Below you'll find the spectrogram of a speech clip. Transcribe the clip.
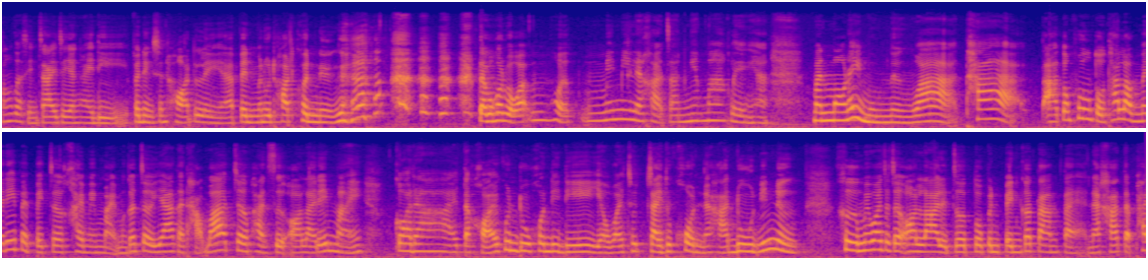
ต้องตัดสินใจจะยังไงดีเป็นหนึ่งฉันฮอตอะไรเงี้ยเป็นมนุษย์ฮอตคนหนึ่ง แต่บางคนบอกว่าโหยไม่มีเลยค่ะอาจารย์เงียบมากเลยอย่างเงี้ยมันมองได้อีกมุมหนึ่งว่าถ้าอะต้องพูดตรงๆ ถ้าเราไม่ได้ไปไปเจอใครใหม่ๆ มันก็เจอยาก แต่ถามว่าเจอผ่านสื่อออนไลน์ได้ไหม ก็ได้ แต่ขอให้คุณดูคนดีๆ อย่าไว้ใจทุกคนนะคะ ดูนิดนึง คือไม่ว่าจะเจอออนไลน์หรือเจอตัวเป็นๆ ก็ตามแต่นะคะ แต่ไพ่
